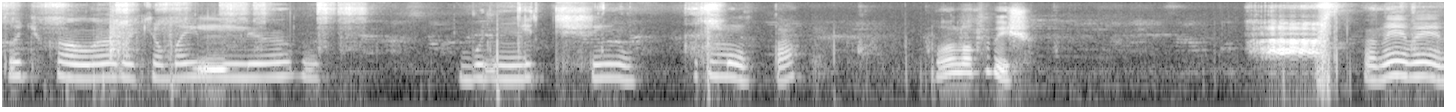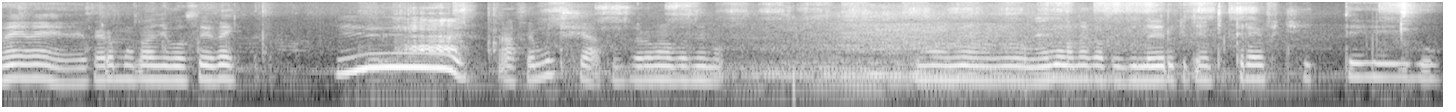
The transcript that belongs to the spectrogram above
Tô te falando aqui, é uma ilhana. Bonitinho. Vou montar. Ô, louco, bicho. Ah, vem, vem, vem, vem. Eu quero montar de você, vem. Ah, foi muito chato. Não quero mais fazer, não. Vamos lá na casa do leiro que tem outro craft table.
